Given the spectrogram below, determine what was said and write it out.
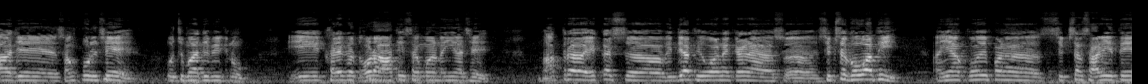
આ જે સંકુલ છે, ઉચ્ચ માધ્યમિકનું, એ ખરેખર ધોળા હાથી સમાન અહીંયા છે. માત્ર એક જ વિદ્યાર્થી હોવાને કારણે શિક્ષક હોવાથી અહીંયા કોઈ પણ શિક્ષણ સારી રીતે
